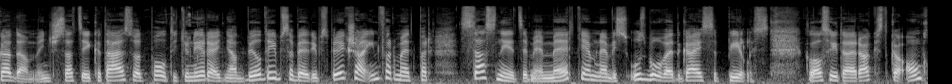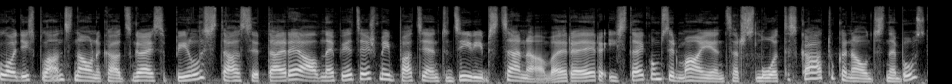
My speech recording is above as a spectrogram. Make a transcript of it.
gadam. Viņš sacīja, ka tā esot politiķu un ierēģņu atbildība sabiedrības priekšā informēt par sasniedzamiem mērķiem, nevis uzbūvēt gaisa pilis. Klausītāji raksta, ka onkoloģijas plāns nav nekāds gaisa pilis, tās ir tā ir reāla nepieciešamība pacientu dzīvības cenā, vai Rēra izteikums ir mājiens ar slotas kātu, ka naudas nebūs,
